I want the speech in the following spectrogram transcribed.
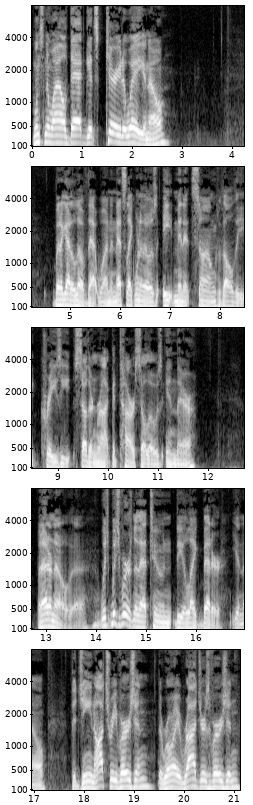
Once in a while, dad gets carried away, you know but I gotta love that one, and that's like one of those eight-minute songs with all the crazy southern rock guitar solos in there. But I don't know uh, which which version of that tune do you like better? You know, the Gene Autry version, the Roy Rogers version,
